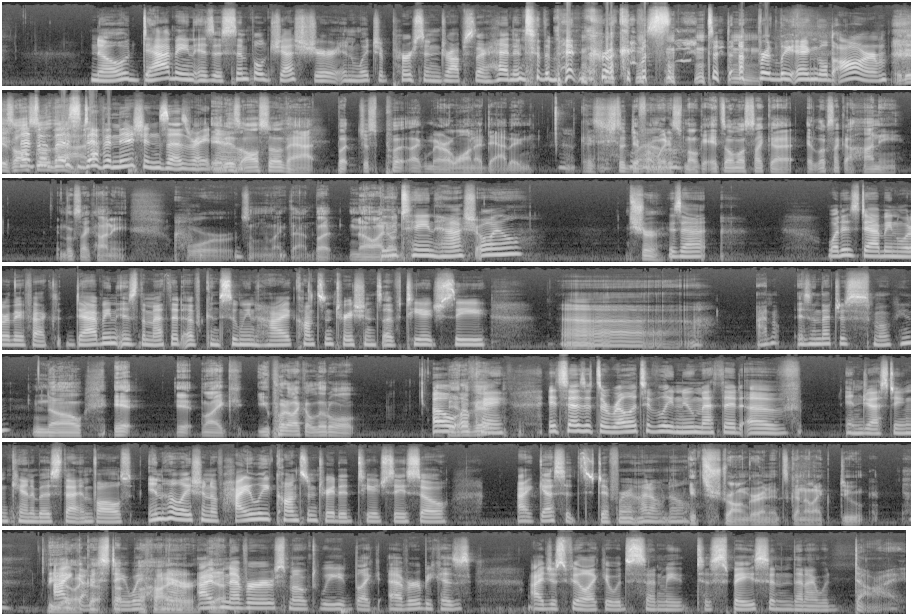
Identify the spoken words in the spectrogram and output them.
No, dabbing is a simple gesture in which a person drops their head into the bent crook of a slanted, hmm. upwardly angled arm. It is also That's what this definition says right now. It is also that, but just put like marijuana dabbing. Okay. It's just a different way to well. smoke it. It's almost like a. It looks like a honey. It looks like honey, or something like that. But no, I don't. Butane hash oil? Sure. Is that. What is dabbing? What are the effects? Dabbing is the method of consuming high concentrations of THC. Uh, I don't. Isn't that just smoking? No, it it like you put like a little. Oh, of it. okay. It. says it's a relatively new method of ingesting cannabis that involves inhalation of highly concentrated THC. So I guess it's different. I don't know. It's stronger and it's gonna like do. Be I like gotta a- stay a- away a from higher, that. I've yeah. never smoked weed like ever because I just feel like it would send me to space and then I would die.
